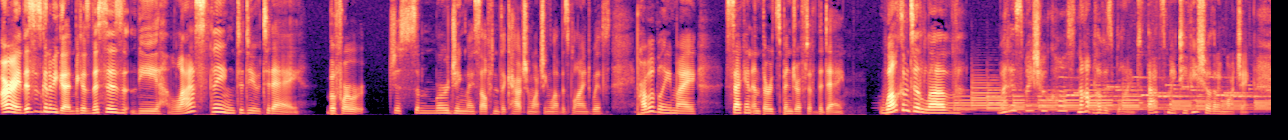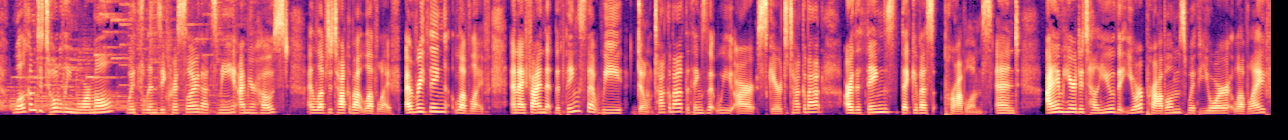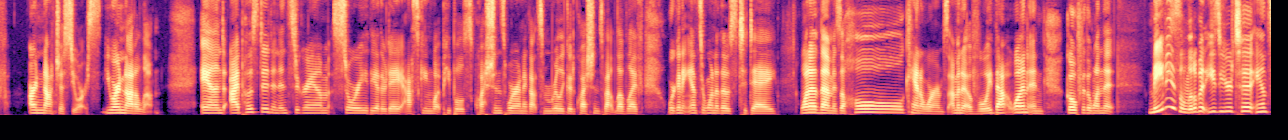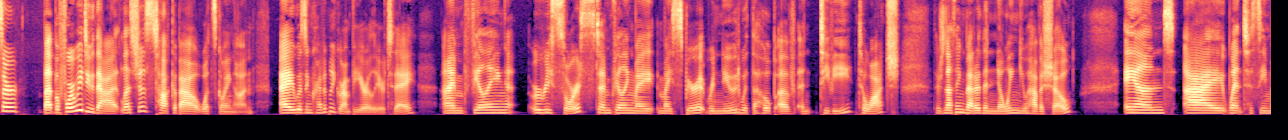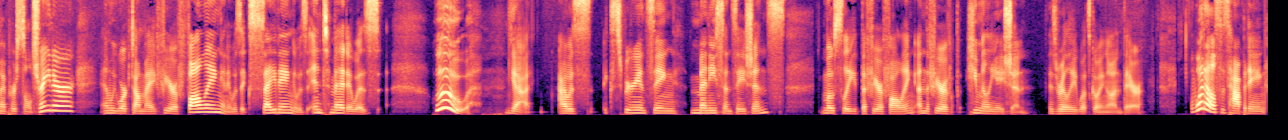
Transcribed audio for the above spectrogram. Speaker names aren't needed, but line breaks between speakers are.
All right, this is going to be good because this is the last thing to do today before just submerging myself into the couch and watching Love is Blind with probably my second and third spindrift of the day. Welcome to Love. What is my show called? Not Love is Blind. That's my TV show that I'm watching. Welcome to Totally Normal with Lindsay Chrisler. That's me. I'm your host. I love to talk about love life, everything love life. And I find that the things that we don't talk about, the things that we are scared to talk about, are the things that give us problems. And I am here to tell you that your problems with your love life are not just yours. You are not alone. And I posted an Instagram story the other day asking what people's questions were, and I got some really good questions about love life. We're going to answer one of those today. One of them is a whole can of worms. I'm going to avoid that one and go for the one that maybe is a little bit easier to answer. But before we do that, let's just talk about what's going on. I was incredibly grumpy earlier today. I'm feeling resourced. I'm feeling my my spirit renewed with the hope of a TV to watch. There's nothing better than knowing you have a show. And I went to see my personal trainer and we worked on my fear of falling and it was exciting. It was intimate. It was woo. Yeah, I was experiencing many sensations, mostly the fear of falling and the fear of humiliation is really what's going on there. What else is happening?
